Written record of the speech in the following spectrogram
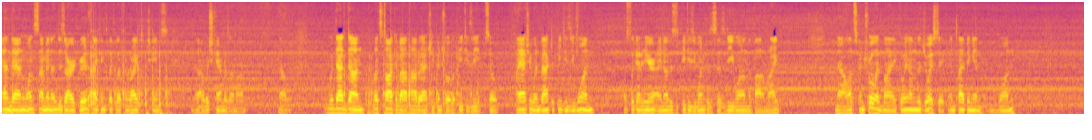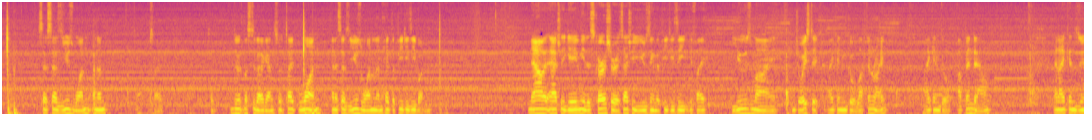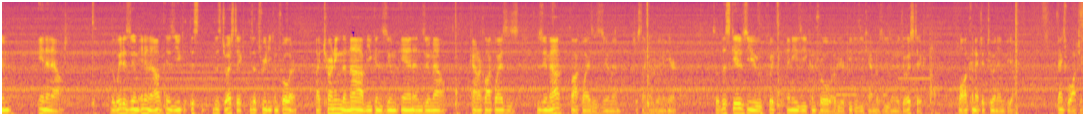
And then once I'm in a desired grid, I can click left and right to change uh, which cameras I'm on. Now, with that done, let's talk about how to actually control the PTZ. So I actually went back to PTZ1. Let's look at it here. I know this is PTZ1 because it says D1 on the bottom right. Now let's control it by going on the joystick and typing in 1, it says use one, and then, sorry. So do, let's do that again. So type one, and it says use one, and then hit the PTZ button. Now it actually gave me this cursor. It's actually using the PTZ. If I use my joystick, I can go left and right. I can go up and down, and I can zoom in and out. The way to zoom in and out is you this this joystick is a 3D controller. By turning the knob, you can zoom in and zoom out. Counterclockwise is zoom out, clockwise is zoom in, just like I'm doing it here. So this gives you quick and easy control of your PTZ cameras using the joystick while connected to an NVR. Thanks for watching.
